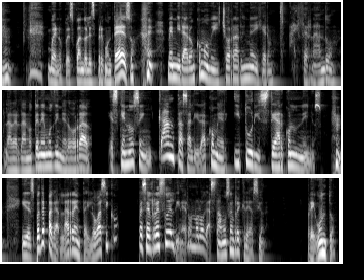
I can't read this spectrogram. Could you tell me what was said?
bueno, pues cuando les pregunté eso, me miraron como bicho raro y me dijeron, Ay, Fernando, la verdad no tenemos dinero ahorrado. Es que nos encanta salir a comer y turistear con los niños. y después de pagar la renta y lo básico, pues el resto del dinero no lo gastamos en recreación. Pregunto,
